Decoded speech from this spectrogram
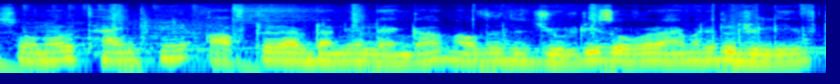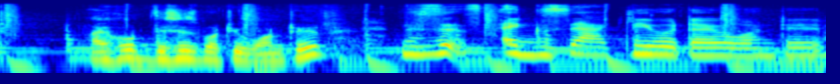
So now thank me after I've done your lehenga. Now that the jewelry is over, I'm a little relieved. I hope this is what you wanted. This is exactly what I wanted.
